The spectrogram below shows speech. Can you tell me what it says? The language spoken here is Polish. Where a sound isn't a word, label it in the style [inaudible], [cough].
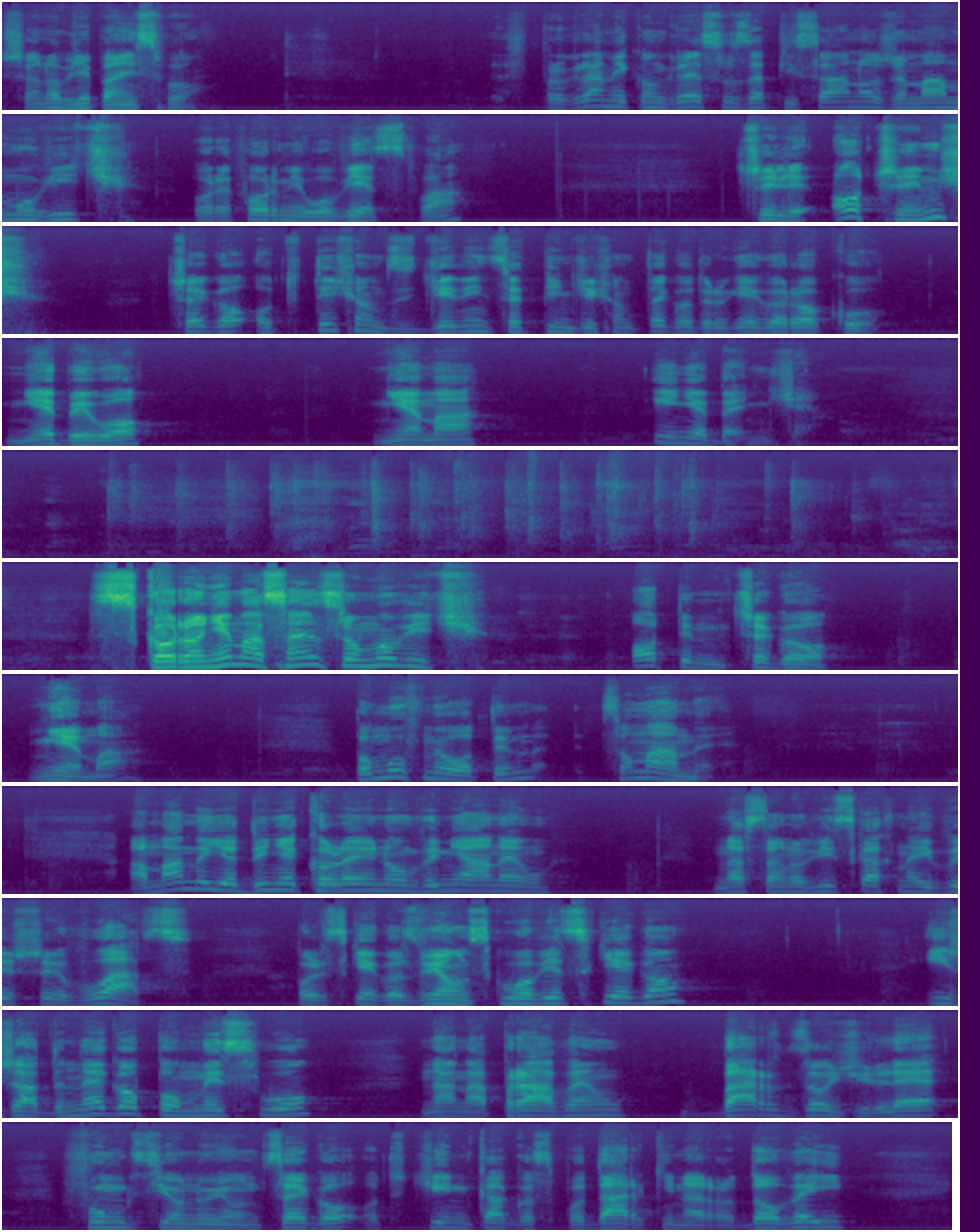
Szanowni Państwo, w programie kongresu zapisano, że mam mówić o reformie łowiectwa, czyli o czymś, czego od 1952 roku nie było, nie ma i nie będzie. Skoro nie ma sensu mówić o tym, czego nie ma, pomówmy o tym, co mamy. A mamy jedynie kolejną wymianę na stanowiskach najwyższych władz Polskiego Związku Łowieckiego i żadnego pomysłu na naprawę bardzo źle funkcjonującego odcinka gospodarki narodowej,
